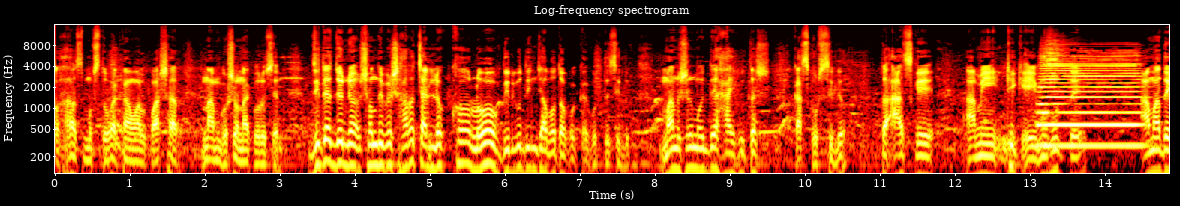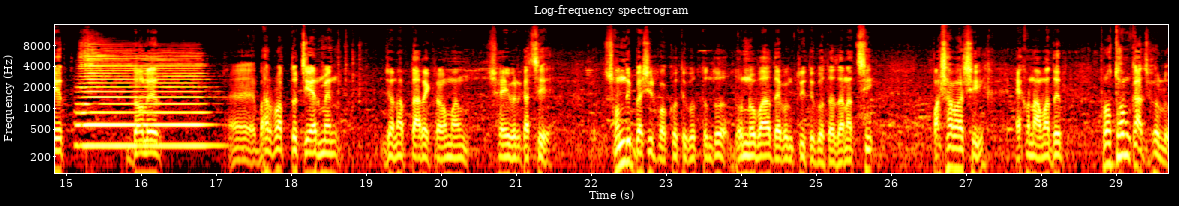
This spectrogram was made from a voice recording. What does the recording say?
আলহাজ মুস্তফা কামাল পাশার নাম ঘোষণা করেছেন। যেটার জন্য সন্দীপের সাড়ে চার লক্ষ লোক দীর্ঘদিন যাবত অপেক্ষা করতেছিল। মানুষের মধ্যে হাই হুতাশ কাজ করছিল। তো আজকে আমি ঠিক এই মুহূর্তে আমাদের দলের ভারপ্রাপ্ত চেয়ারম্যান জনাব তারেক রহমান সাহেবের কাছে সন্দীপবাসীর পক্ষ থেকে অত্যন্ত ধন্যবাদ এবং কৃতজ্ঞতা জানাচ্ছি। পাশাপাশি এখন আমাদের প্রথম কাজ হলো,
